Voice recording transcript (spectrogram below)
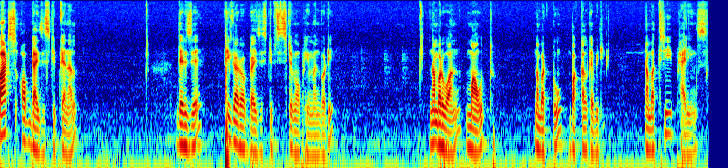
Parts of digestive canal. There is a figure of digestive system of human body. Number one mouth. Number two buccal cavity. Number three pharynx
